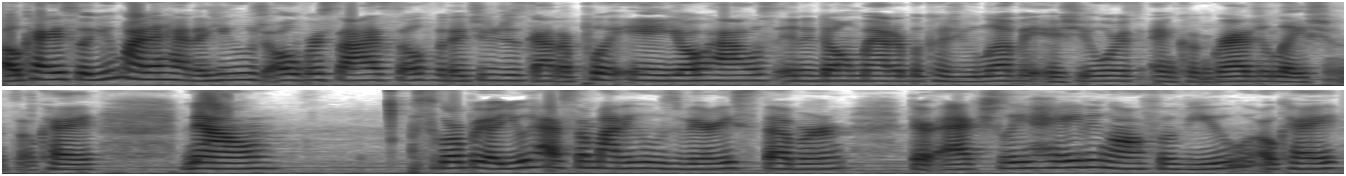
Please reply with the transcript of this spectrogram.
Okay, so you might have had a huge oversized sofa that you just gotta put in your house and it don't matter because you love it. It's yours and congratulations. Okay. Now Scorpio, you have somebody who's very stubborn. They're actually hating off of you, okay?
